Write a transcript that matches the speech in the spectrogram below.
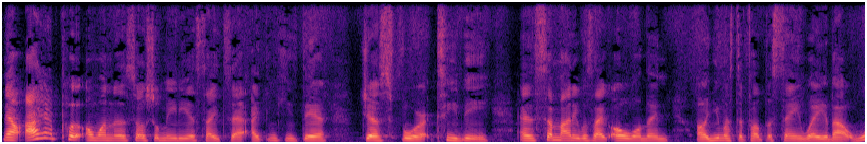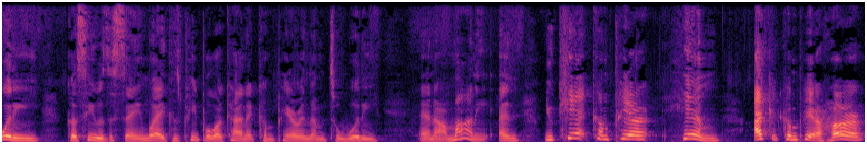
Now, I have put on one of the social media sites that I think he's there just for TV, and somebody was like, "Oh, well then, uh, you must have felt the same way about Woody because he was the same way." Because people are kind of comparing them to Woody and Armani, and you can't compare him. I could compare her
